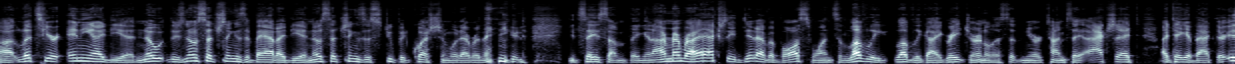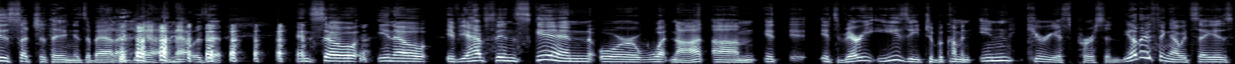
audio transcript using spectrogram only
uh, let's hear any idea. No, there's no such thing as a bad idea. No such thing as a stupid question. Whatever. Then you'd you'd say something. And I remember I actually did have a boss once, a lovely, lovely guy, great journalist at the New York Times. Say, actually, I I take it back. There is such a thing as a bad idea, and that was it. and so you know, if you have thin skin or whatnot, um, it, it it's very easy to become an incurious person. The other thing I would say is.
